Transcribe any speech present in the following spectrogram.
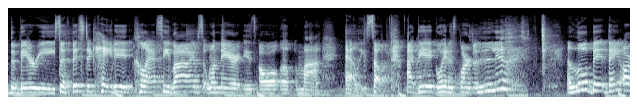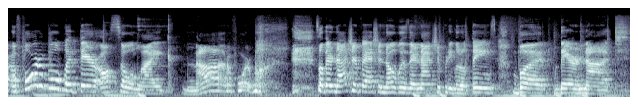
the very sophisticated classy vibes on there is all up my alley. So I did go ahead and splurge a little a little bit. They are affordable, but they're also like not affordable. so they're not your Fashion Novas, they're not your pretty little things, but they're not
